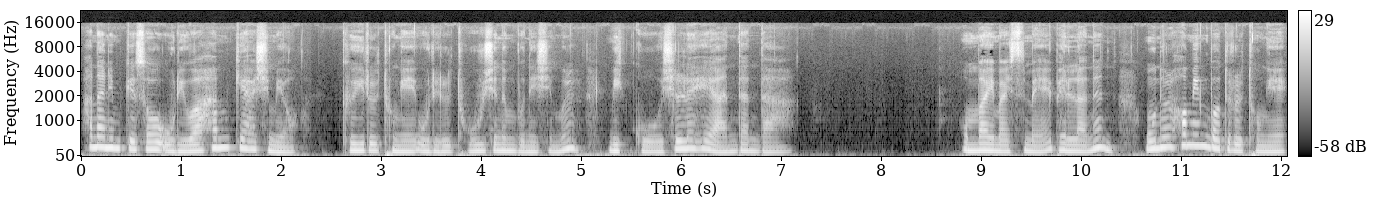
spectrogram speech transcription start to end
하나님께서 우리와 함께 하시며 그 일을 통해 우리를 도우시는 분이심을 믿고 신뢰해야 한단다. 엄마의 말씀에 벨라는 오늘 허밍버드를 통해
